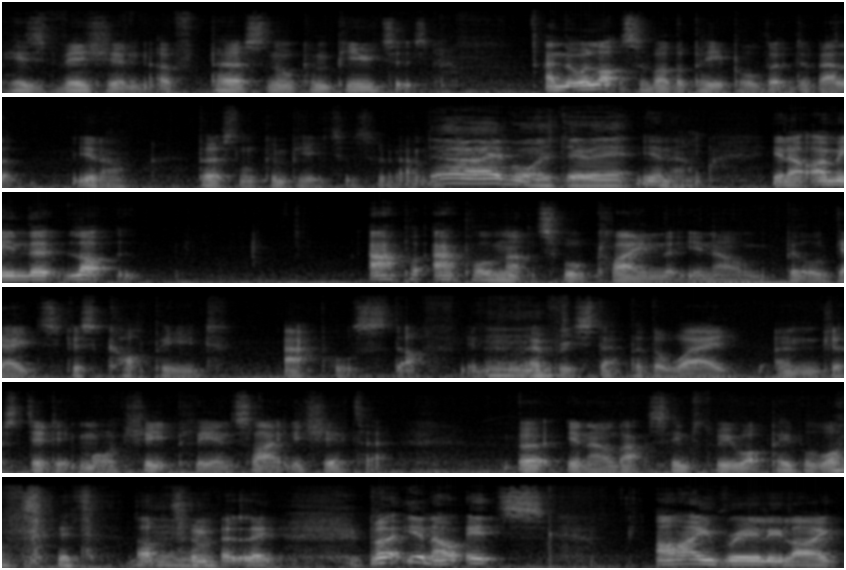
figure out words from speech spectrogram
his vision of personal computers, and there were lots of other people that developed, you know, personal computers around. No, everyone's doing it. You know, you know. I mean, the lot. Apple Apple nuts will claim that you know Bill Gates just copied Apple's stuff, you know, Mm. every step of the way, and just did it more cheaply and slightly shitter. but you know that seems to be what people wanted ultimately. But you know, it's I really like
